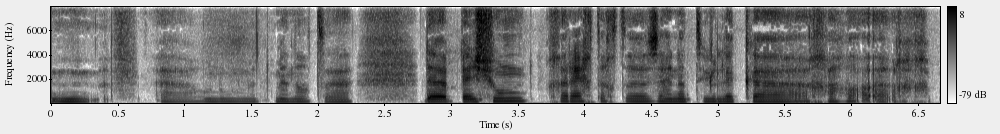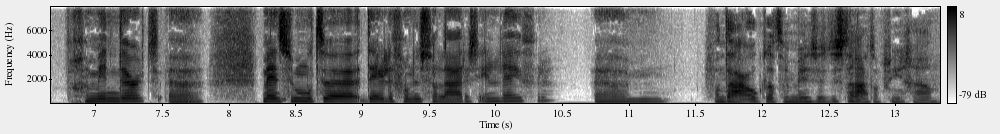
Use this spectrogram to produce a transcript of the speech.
Uh, uh, hoe noemt men dat? de pensioengerechtigden zijn natuurlijk ge geminderd. mensen moeten delen van hun salaris inleveren. Um, Vandaar ook dat er mensen de straat op zien gaan.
